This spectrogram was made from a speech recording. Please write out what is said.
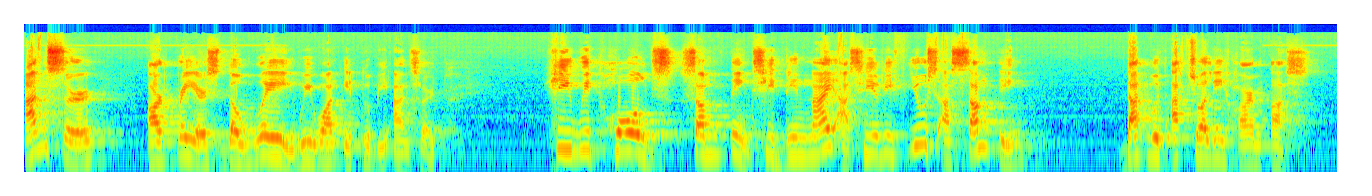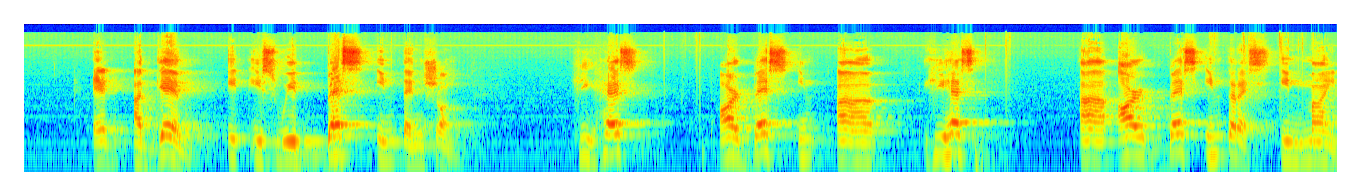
answer our prayers the way we want it to be answered. He withholds some things. He denies us. He refuses us something that would actually harm us. And again, it is with best intention. He has our best in uh, he has uh, our best interest in mind.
